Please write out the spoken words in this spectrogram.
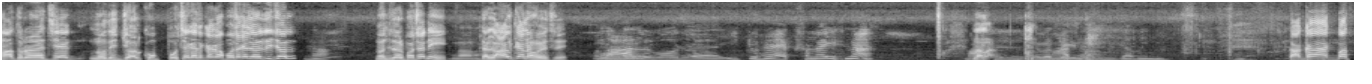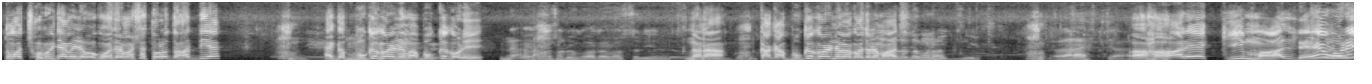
মাছ ধরে এনেছে। নদীর জল খুব পচে গেছে। কাকা পচে গেছে নদীর জল? নদীর জল পচেনি। তা লাল কেন হয়েছে? লাল একটু হ্যাঁ একশো না? না, না। কাকা একবার তোমার ছবিটা আমি নেব গজার মাছটা তোলো তো হাত দিয়ে। একদম বুকে করে নেবা বুকে করে। ছোট গদার মাছটা নিয়ে নে না কাকা বুকে করে নেবা গজার মাছ। আচ্ছা। আরে কি মাল রে ওরে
